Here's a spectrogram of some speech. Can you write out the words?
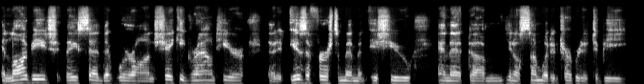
in Long Beach. They said that we're on shaky ground here, that it is a First Amendment issue, and that, um, you know, some would interpret it to be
